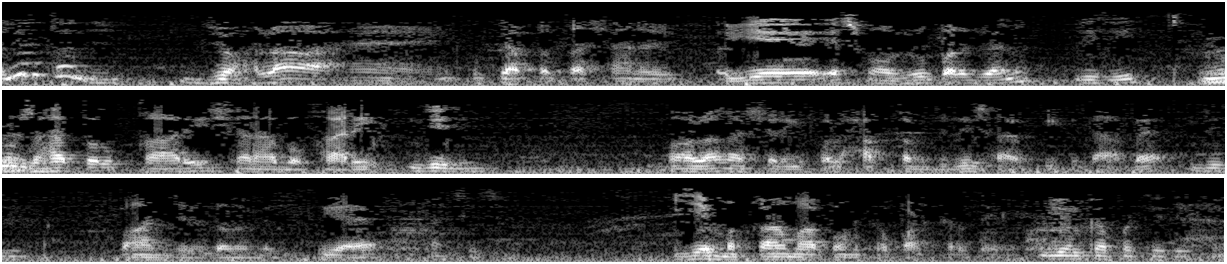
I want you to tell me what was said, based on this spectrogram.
یہ تو جوہلا ہیں ان کو کیا پتا شان یہ اس موضوع پر جو ہے نا جی جی۔ مزاحت القاری شراب بخاری۔ جی جی۔ مولانا شریف الحق امجدی صاحب کی کتاب ہے۔ جی جی۔ پانچ جلدوں میں ملتی ہے۔ اچھا اچھا۔ یہ مقام آپ ان کا پڑھ کر دیں یہ ان کا پڑھ کے دیکھیں۔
